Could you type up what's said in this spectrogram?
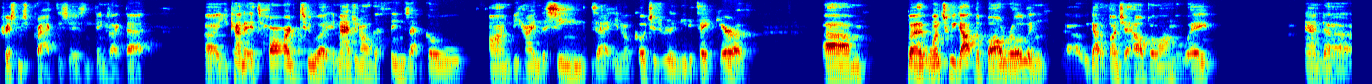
Christmas practices and things like that. Uh, you kind of, it's hard to uh, imagine all the things that go on behind the scenes that you know coaches really need to take care of. Um, but once we got the ball rolling, uh, we got a bunch of help along the way, and uh,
